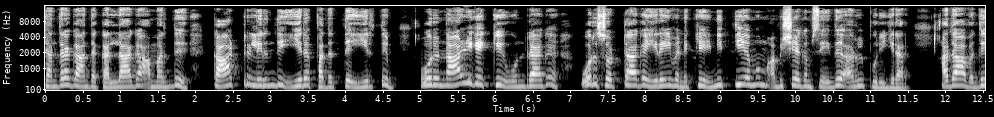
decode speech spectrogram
சந்திரகாந்த கல்லாக அமர்ந்து காற்றிலிருந்து ஈரப்பதத்தை ஈர்த்து ஒரு நாழிகைக்கு ஒன்றாக ஒரு சொட்டாக இறைவனுக்கு நித்தியமும் அபிஷேகம் செய்து அருள் புரிகிறார். அதாவது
